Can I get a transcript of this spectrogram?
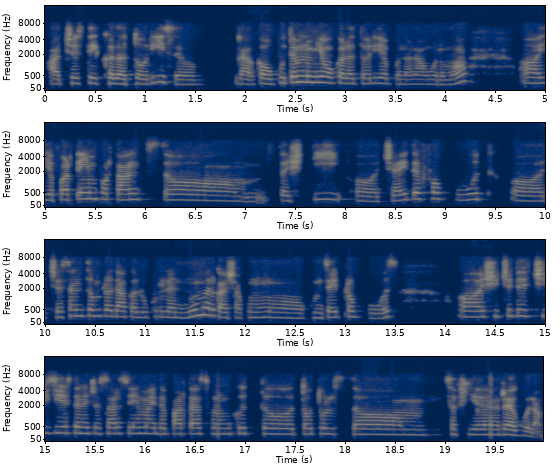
acestei călătorii, să, dacă o putem numi o călătorie până la urmă, uh, e foarte important să, să știi uh, ce ai de făcut, ce se întâmplă dacă lucrurile nu merg așa cum, cum ți-ai propus și ce decizie este necesar să iei mai departe astfel încât totul să, să fie în regulă.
